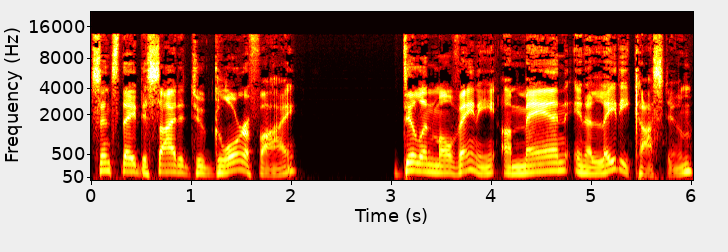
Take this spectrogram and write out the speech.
since they decided to glorify Dylan Mulvaney, a man in a lady costume.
